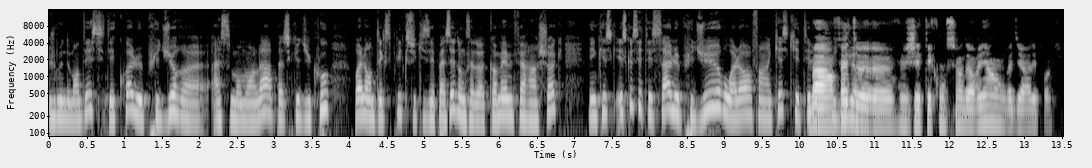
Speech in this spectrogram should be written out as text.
je me demandais c'était quoi le plus dur euh, à ce moment-là parce que du coup, voilà, on t'explique ce qui s'est passé donc ça doit quand même faire un choc. Mais est-ce que c'était ça le plus dur ou alors, enfin, qu'est-ce qui était bah, le plus dur Bah, en fait, euh, j'étais conscient de rien, on va dire à l'époque.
